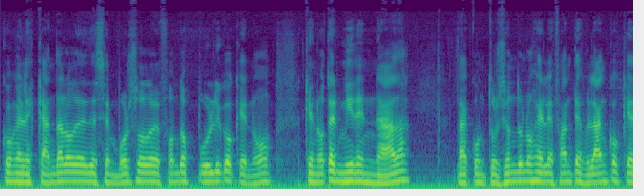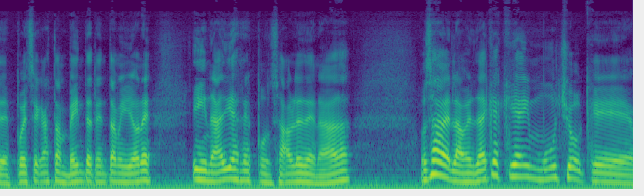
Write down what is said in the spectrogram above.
con el escándalo de desembolso de fondos públicos que no, que no terminen nada, la construcción de unos elefantes blancos que después se gastan 20, 30 millones y nadie es responsable de nada. O sea, la verdad es que aquí hay mucho que,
